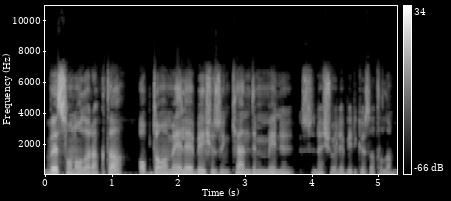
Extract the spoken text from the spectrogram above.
Ve son olarak da Optoma ML500'ün kendi menüsüne şöyle bir göz atalım.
